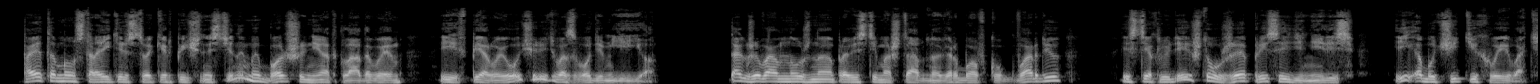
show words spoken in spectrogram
— Поэтому строительство кирпичной стены мы больше не откладываем и в первую очередь возводим ее. Также вам нужно провести масштабную вербовку в гвардию из тех людей, что уже присоединились, и обучить их воевать.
